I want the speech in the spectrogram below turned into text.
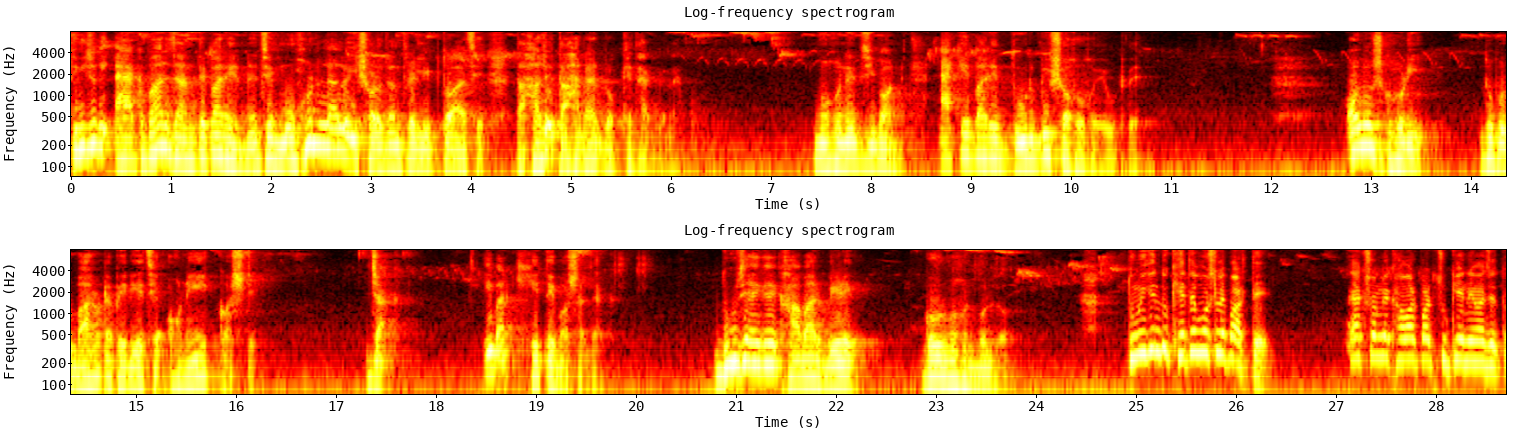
তিনি যদি একবার জানতে পারেন যে মোহনলাল ওই ষড়যন্ত্রে লিপ্ত আছে, তাহলে তাহার আর রক্ষে থাকবে না। মোহনের জীবন একেবারে দুর্বিষহ হয়ে উঠবে। অলস ঘড়ি দুপুর বারোটা পেরিয়েছে অনেক কষ্টে। যাক, এবার খেতে বসা যাক। দু জায়গায় খাবার বেড়ে গৌরমোহন বলল, তুমি কিন্তু খেতে বসলে পারতে। একসঙ্গে খাওয়ার পর চুকিয়ে নেওয়া যেত।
